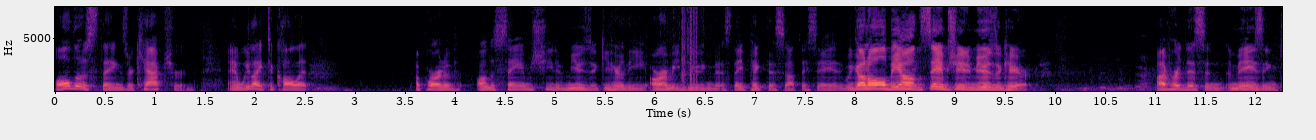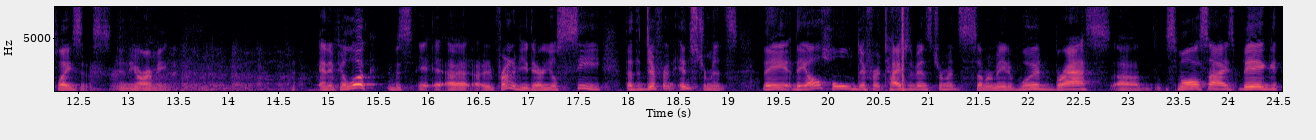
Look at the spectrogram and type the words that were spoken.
All those things are captured, and we like to call it a part of on the same sheet of music. You hear the army doing this. They pick this up. They say, "We got to all be on the same sheet of music here." I've heard this in amazing places in the army. And if you look uh, in front of you there, you'll see that the different instruments, they, they all hold different types of instruments. Some are made of wood, brass, uh, small size, big,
